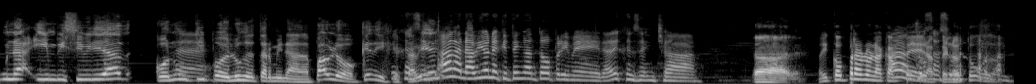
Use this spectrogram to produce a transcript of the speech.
una invisibilidad con un Sí. tipo de luz determinada. Pablo, ¿qué dije? ¿Está bien? Hagan aviones que tengan todo primera, déjense hinchar. Dale. Hoy compraron una Ah, campera, cosas pelotudo.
